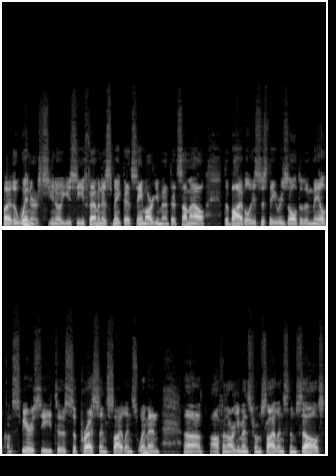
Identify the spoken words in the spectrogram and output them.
by the winners. You know, you see feminists make that same argument that somehow the Bible is just a result of a male conspiracy to suppress and silence women. Uh, often arguments from silence themselves.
